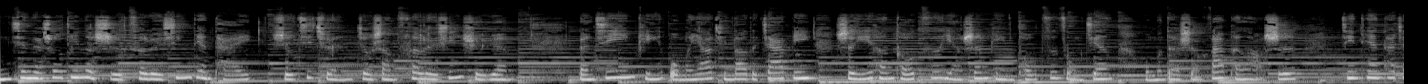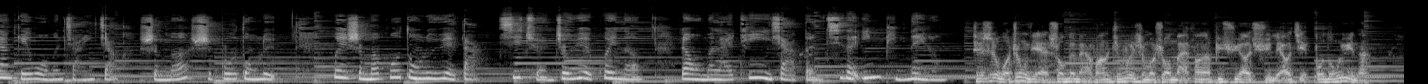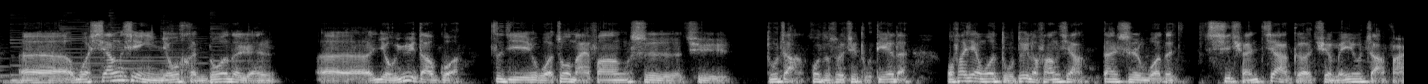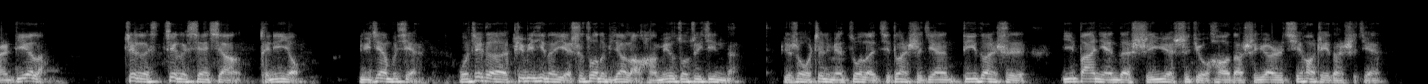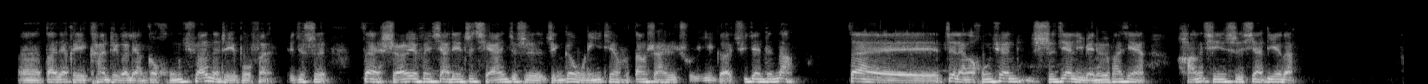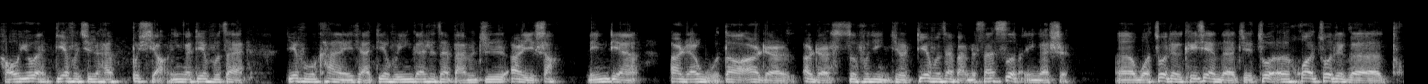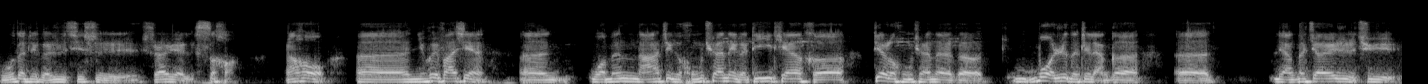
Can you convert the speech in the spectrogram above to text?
您现在收听的是策略新电台，学期权就上策略新学院。本期音频我们邀请到的嘉宾是怡恒投资衍生品投资总监，我们的沈发鹏老师。今天他将给我们讲一讲什么是波动率，为什么波动率越大，期权就越贵呢？让我们来听一下本期的音频内容。其实我重点说给买方，就为什么说买方必须要去了解波动率呢？呃，我相信有很多的人，呃，有遇到过自己我做买方是去赌涨或者说去赌跌的，我发现我赌对了方向，但是我的期权价格却没有涨，反而跌了，这个这个现象肯定有，屡见不鲜。我这个 PPT 呢也是做的比较老哈，没有做最近的，比如说我这里面做了几段时间，第一段是一八年的十一月十九号到十一月二十七号这段时间。嗯，大家可以看这个两个红圈的这一部分，也就是在十二月份下跌之前，就是整个五零 ETF 当时还是处于一个区间震荡，在这两个红圈时间里面，你会发现行情是下跌的，毫无疑问，跌幅其实还不小，应该跌幅在跌幅看一下，跌幅应该是在百分之二以上，零点二点五到二点二点四附近，就是跌幅在百分之三四了，应该是。呃，我做这个 K 线的，这做呃画做这个图的这个日期是十二月四号，然后呃你会发现，呃，我们拿这个红圈那个第一天和第二个红圈那个末日的这两个呃两个交易日去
